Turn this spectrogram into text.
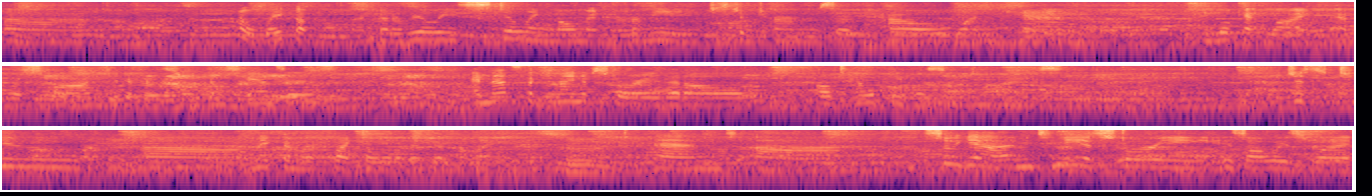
uh, not a wake up moment, but a really stilling moment for me, just in terms of how one can look at life and respond to different circumstances. And that's the kind of story that I'll I'll tell people sometimes, just to uh, make them reflect a little bit differently. And uh, so yeah, I mean, to me, a story is always what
